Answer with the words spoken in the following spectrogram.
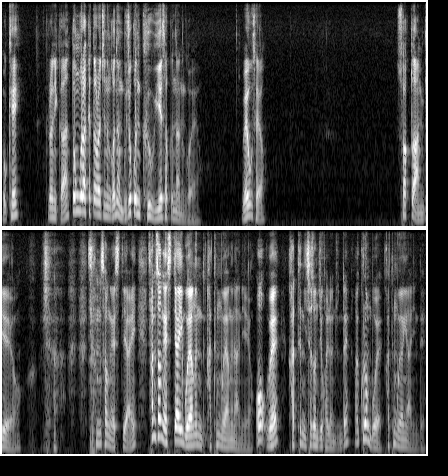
오케이? 그러니까 동그랗게 떨어지는 거는 무조건 그 위에서 끝나는 거예요. 외우세요. 수학도 암기예요. 삼성 SDI. 삼성 SDI 모양은 같은 모양은 아니에요. 어, 왜? 같은 2차 전지 관련주인데? 아, 그럼 뭐해? 같은 모양이 아닌데.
